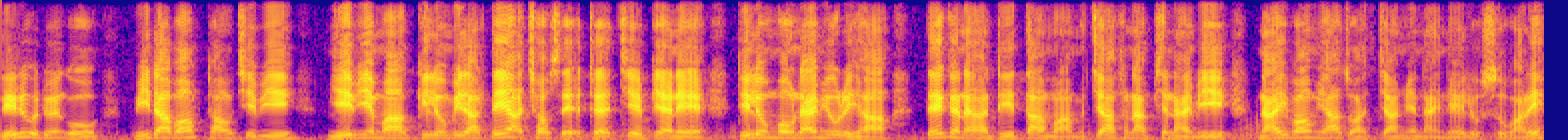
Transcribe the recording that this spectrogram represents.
လေထုအတွင်းကိုမီတာပေါင်းထောင်ချီပြီးမြေပြင်မှာကီလိုမီတာ160အထက်ကျယ်ပြန့်တဲ့ဒီလိုမုန်တိုင်းမျိုးတွေဟာတဲကနာဒေသမှာမကြာခဏဖြစ်နိုင်ပြီးနိုင်ပေါင်းများစွာကြာမြင့်နိုင်တယ်လို့ဆိုပါတယ်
